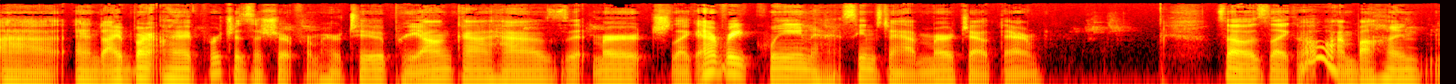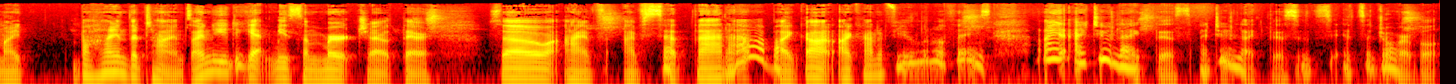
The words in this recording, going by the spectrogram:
Uh, and I I purchased a shirt from her too. Priyanka has it merch. Like every queen seems to have merch out there. So I was like, oh, I'm behind my behind the times. I need to get me some merch out there. So I've I've set that up. I got I got a few little things. I, I do like this. I do like this. It's it's adorable.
